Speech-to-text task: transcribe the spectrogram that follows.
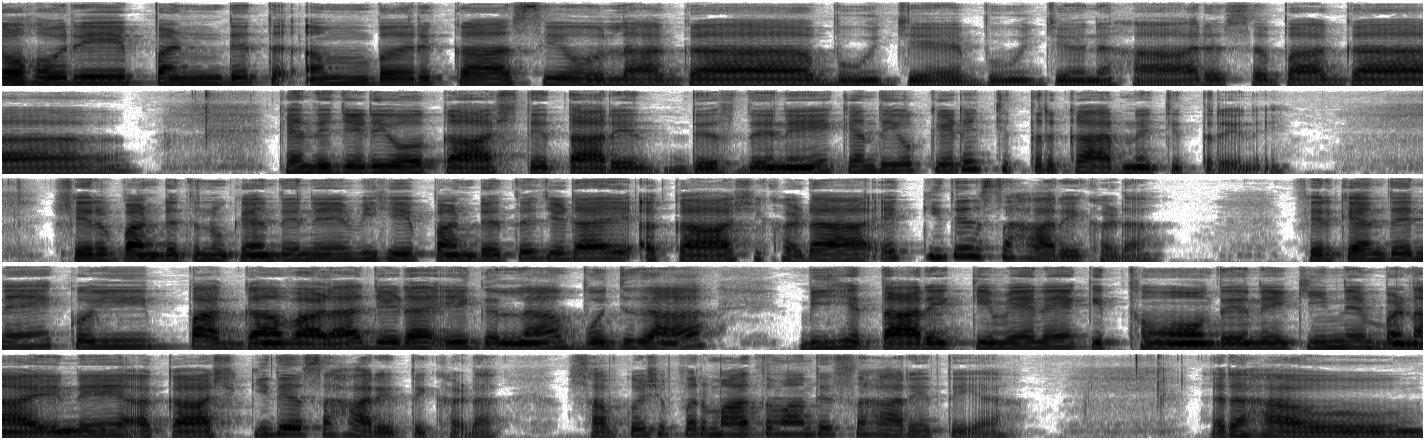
ਕਹੋ ਰੇ ਪੰਡਿਤ ਅੰਬਰ ਕਾ ਸਿਓ ਲਾਗਾ, ਬੂਝੈ ਬੂਝਨ ਹਾਰ ਸੁਭਾਗਾ। ਕਹਿੰਦੇ ਜਿਹੜੇ ਉਹ ਆਕਾਸ਼ ਤੇ ਤਾਰੇ ਦਿਸਦੇ ਨੇ, ਕਹਿੰਦੇ ਉਹ ਕਿਹੜੇ ਚਿੱਤਰਕਾਰ ਨੇ ਚਿੱਤਰੇ ਨੇ? ਫਿਰ ਪੰਡਿਤ ਨੂੰ ਕਹਿੰਦੇ ਨੇ ਵੀ ਇਹ ਪੰਡਿਤ, ਜਿਹੜਾ ਇਹ ਆਕਾਸ਼ ਖੜਾ, ਇਹ ਕਿਹਦੇ ਸਹਾਰੇ ਖੜਾ? ਫਿਰ ਕਹਿੰਦੇ ਨੇ ਕੋਈ ਭਾਗਾਂ ਵਾਲਾ ਜਿਹੜਾ ਇਹ ਗੱਲਾਂ ਬੁੱਝਦਾ ਵੀ ਇਹ ਤਾਰੇ ਕਿਵੇਂ ਨੇ, ਕਿੱਥੋਂ ਆਉਂਦੇ ਨੇ, ਕਿਹਨੇ ਬਣਾਏ ਨੇ, ਆਕਾਸ਼ ਕਿਹਦੇ ਸਹਾਰੇ ਤੇ ਖੜਾ? ਸਭ ਕੁਝ ਪਰਮਾਤਮਾ ਦੇ ਸਹਾਰੇ ਤੇ ਆ। ਰਹਾਓ,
